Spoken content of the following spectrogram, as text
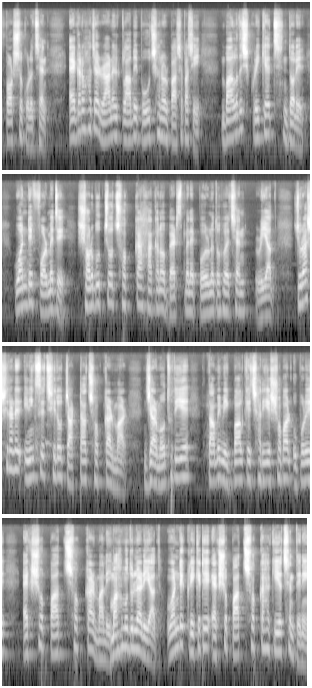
স্পর্শ করেছেন। এগারো হাজার রানের ক্লাবে পৌঁছানোর পাশাপাশি বাংলাদেশ ক্রিকেট দলের ওয়ানডে ফরম্যাটে সর্বোচ্চ ছক্কা হাঁকানো ব্যাটসম্যানে পরিণত হয়েছেন রিয়াদ। চুরাশি রানের ইনিংসে ছিল চারটা ছক্কার মার, যার মধ্য দিয়ে তামিম ইকবালকে ছাড়িয়ে সবার উপরে একশো পাঁচ ছক্কার মালিক মাহমুদুল্লাহ রিয়াদ। ওয়ানডে ক্রিকেটে একশো পাঁচ ছক্কা হাঁকিয়েছেন তিনি।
